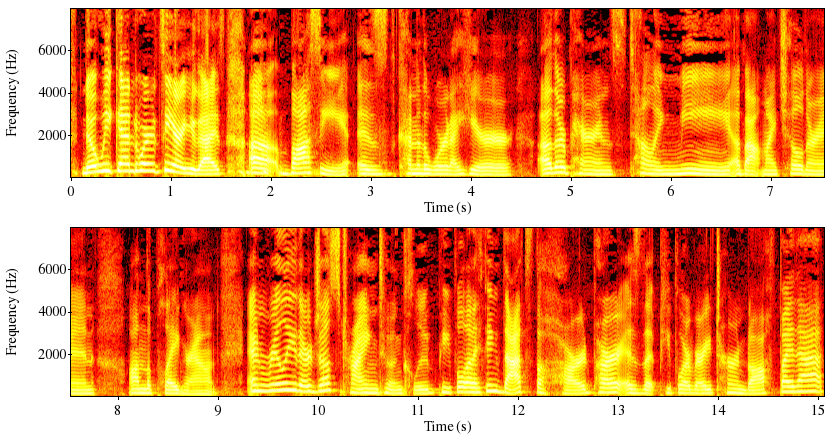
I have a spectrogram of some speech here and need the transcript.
no weekend words here, you guys. Uh, bossy is kind of the word I hear other parents telling me about my children on the playground. And really, they're just trying to include people. And I think that's the hard part is that people are very turned off by that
